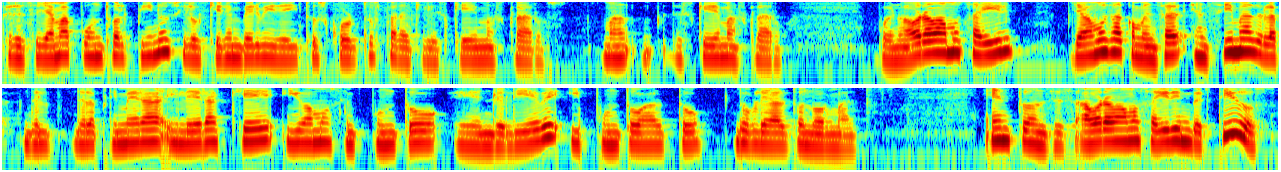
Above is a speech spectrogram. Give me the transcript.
pero se llama punto alpino si lo quieren ver videitos cortos para que les quede más claros, les quede más claro. Bueno, ahora vamos a ir ya vamos a comenzar encima de la, primera hilera que íbamos en punto en relieve y punto alto, doble alto normal. Entonces, ahora vamos a ir invertidos.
